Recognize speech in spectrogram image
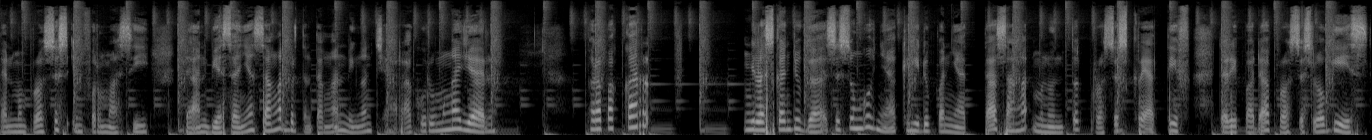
dan memproses informasi dan biasanya sangat bertentangan dengan cara guru mengajar. Para pakar menjelaskan juga sesungguhnya kehidupan nyata sangat menuntut proses kreatif daripada proses logis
